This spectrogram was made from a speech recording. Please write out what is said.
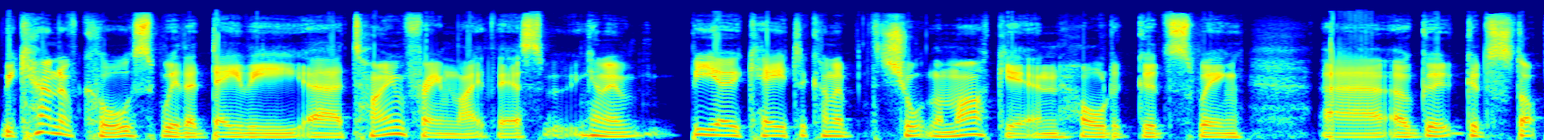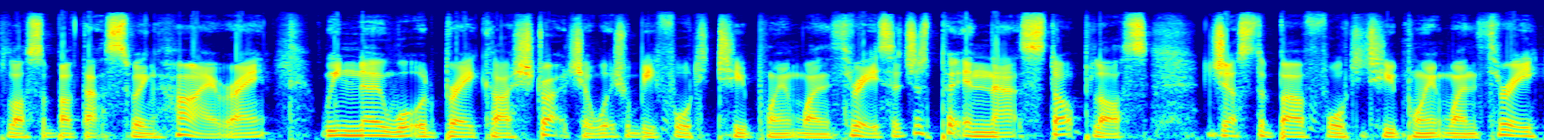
we can, of course, with a daily uh, time frame like this, kind of be okay to kind of short the market and hold a good swing, uh, a good good stop loss above that swing high. Right? We know what would break our structure, which will be 42.13. So just put in that stop loss just above 42.13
